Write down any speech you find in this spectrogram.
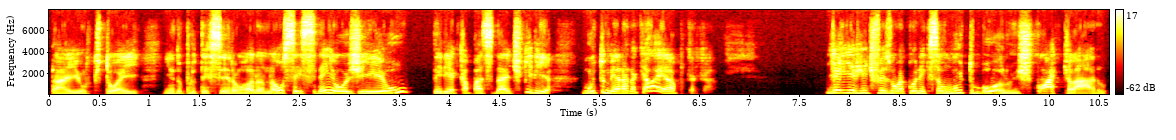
Tá? Eu que estou aí indo para o terceiro ano, não sei se nem hoje eu teria capacidade, queria. Muito menos naquela época, cara. E aí a gente fez uma conexão muito boa, Luiz, com a Claro.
